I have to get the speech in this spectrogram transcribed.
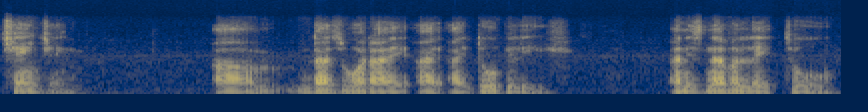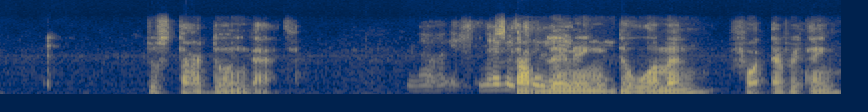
changing. Um, that's what I, I, I do believe. And it's never late to to start doing that. No, it's never Stop too late. blaming the woman for everything.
